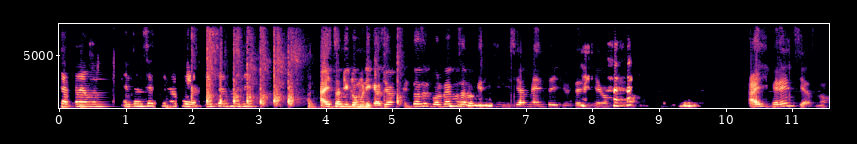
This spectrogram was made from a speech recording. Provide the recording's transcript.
cada. Entonces creo que eso es muy rico. Ahí está mi comunicación. Entonces volvemos a lo que dije inicialmente y que ustedes dijeron que hay diferencias, ¿no?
